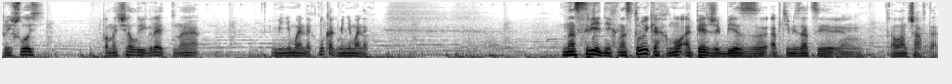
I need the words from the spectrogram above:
Пришлось поначалу играть на минимальных Ну как минимальных На средних настройках, но опять же без оптимизации э, ландшафта.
